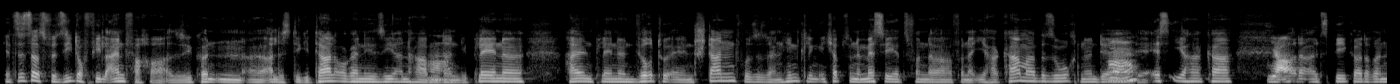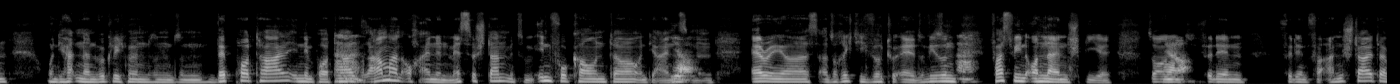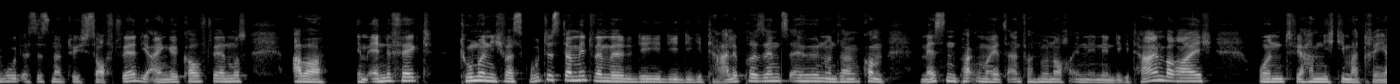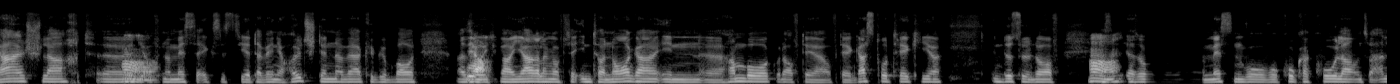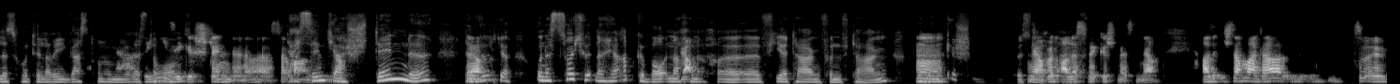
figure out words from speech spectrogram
Jetzt ist das für Sie doch viel einfacher. Also Sie könnten äh, alles digital organisieren, haben ja. dann die Pläne, Hallenpläne, einen virtuellen Stand, wo Sie dann hinklingen. Ich habe so eine Messe jetzt von der, von der IHK mal besucht, ne? der, ja. der SIHK ja. war da als Speaker drin. Und die hatten dann wirklich mal so ein, so ein Webportal. In dem Portal sah man auch einen Messestand mit so einem Infocounter und die einzelnen Areas, also richtig virtuell, so wie so ein, fast wie ein Online-Spiel. So, und für den für den Veranstalter, gut, es ist natürlich Software, die eingekauft werden muss, aber im Endeffekt tun wir nicht was Gutes damit, wenn wir die, die digitale Präsenz erhöhen und sagen, komm, Messen packen wir jetzt einfach nur noch in, in den digitalen Bereich und wir haben nicht die Materialschlacht, äh, oh. die auf einer Messe existiert. Da werden ja Holzständerwerke gebaut. Also ja. ich war jahrelang auf der Internorga in äh, Hamburg oder auf der, auf der Gastrotech hier in Düsseldorf. Oh. Das sind ja so Messen, wo, wo Coca-Cola und so alles, Hotellerie, Gastronomie, ja, Restaurants. Riesige Stände, ne? Das, das sind ja Stände. Da ja. Wird ja, und das Zeug wird nachher abgebaut nach, ja. nach äh, vier Tagen, fünf Tagen und mhm. weggeschmissen. Ja, wird alles weggeschmissen, ja. Also ich sag mal, da,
